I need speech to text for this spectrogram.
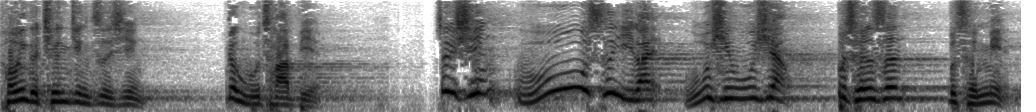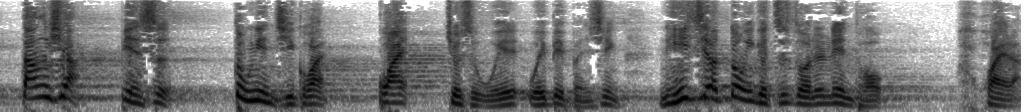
同一个清净自性，更无差别。这个心无始以来无形无相，不成生不成灭，当下便是动念即乖。乖就是违违背本性，你只要动一个执着的念头，坏了，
